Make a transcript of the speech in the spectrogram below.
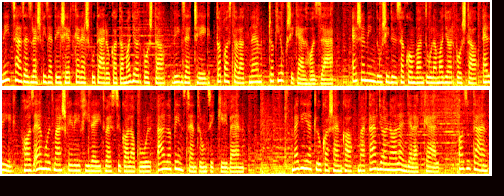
400 ezres fizetésért keres futárokat a Magyar Posta, végzettség, tapasztalat nem, csak jogsi kell hozzá. Eseménydús időszakon van túl a Magyar Posta, elég, ha az elmúlt másfél év híreit vesszük alapul, áll a pénzcentrum cikkében. Megijedt Lukasenka, már tárgyalna a lengyelekkel. Azután,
